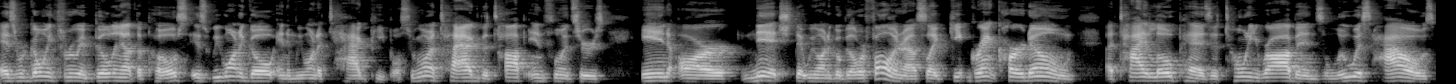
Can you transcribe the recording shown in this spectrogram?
as we're going through and building out the post is we want to go and we want to tag people. So we want to tag the top influencers in our niche that we want to go build. We're following around so like Grant Cardone a Tai Lopez a Tony Robbins Lewis Howes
